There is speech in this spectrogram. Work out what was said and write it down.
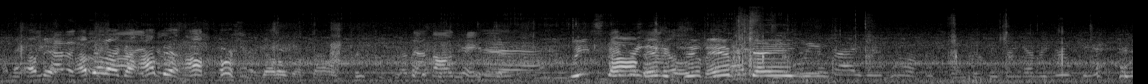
I mean, I We bet, have bet I got, I bet I personally got over a thousand pictures. Of that volcano. We stop every trip, every day. We bring every group here.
